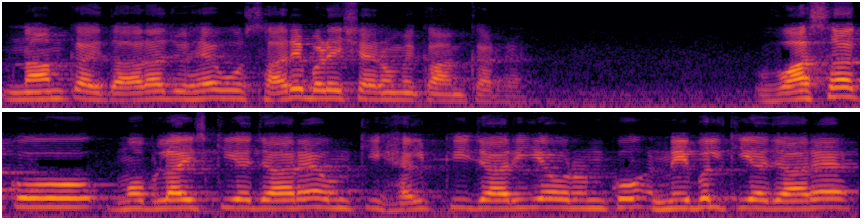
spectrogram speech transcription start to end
نام کا ادارہ جو ہے وہ سارے بڑے شہروں میں کام کر رہا ہے۔ واسا کو موبلائز کیا جا رہا ہے، ان کی ہیلپ کی جا رہی ہے اور ان کو انیبل کیا جا رہا ہے،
